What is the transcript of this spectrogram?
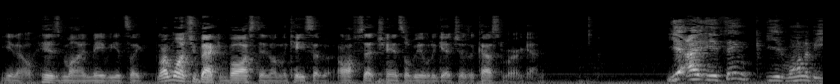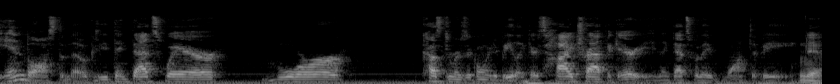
you know his mind, maybe it's like I want you back in Boston on the case of offset chance I'll be able to get you as a customer again. Yeah, I, you think you'd want to be in Boston though, because you think that's where more customers are going to be. Like, there's high traffic areas. You think that's where they want to be. Yeah,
